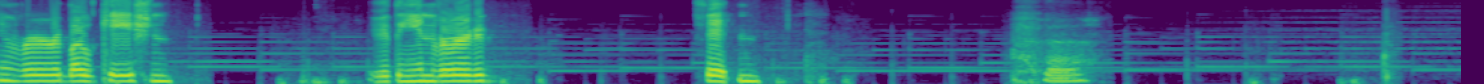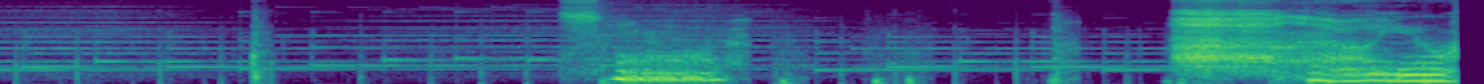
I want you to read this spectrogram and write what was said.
inverted location. You're the inverted. Fitting. Uh, see? Oh, you.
